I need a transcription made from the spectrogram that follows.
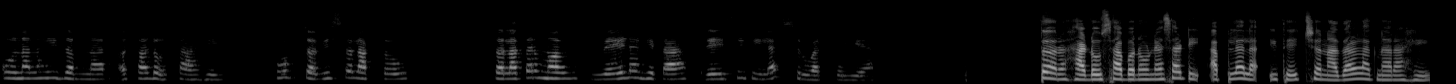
कोणालाही जमणार असा डोसा आहे. खूप चविष्ट लागतो. चला तर मग वेळ न घेता रेसिपीला सुरुवात करूया. तर हा डोसा बनवण्यासाठी आपल्याला इथे चना डाळ लागणार आहे.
